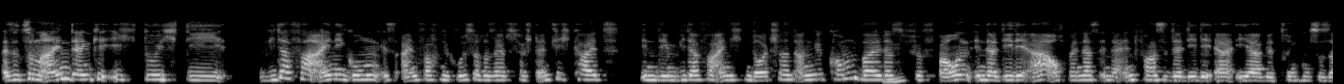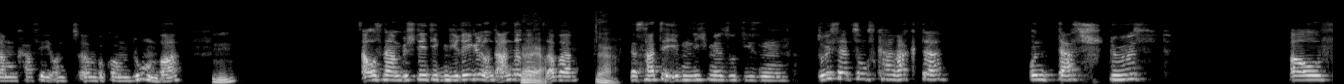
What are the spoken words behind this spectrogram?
also zum einen denke ich, durch die Wiedervereinigung ist einfach eine größere Selbstverständlichkeit in dem wiedervereinigten Deutschland angekommen, weil das mhm. für Frauen in der DDR, auch wenn das in der Endphase der DDR eher wir trinken zusammen Kaffee und äh, bekommen Blumen war. Mhm. Ausnahmen bestätigen die Regel und anderes, ja, ja. aber ja. das hatte eben nicht mehr so diesen Durchsetzungscharakter und das stößt auf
